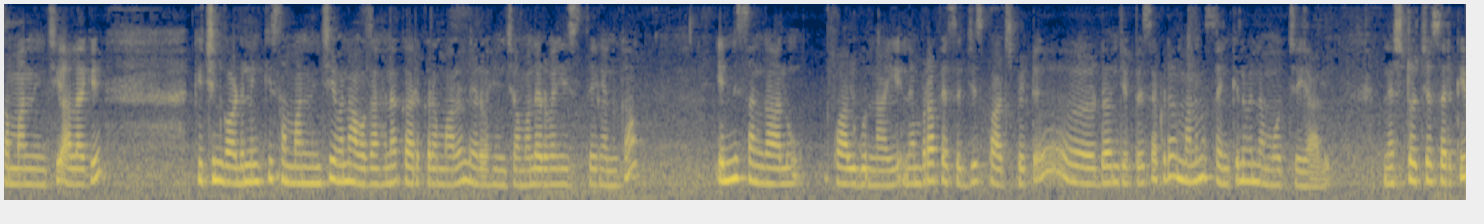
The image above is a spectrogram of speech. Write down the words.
సంబంధించి అలాగే కిచెన్ గార్డెనింగ్కి సంబంధించి ఏమైనా అవగాహన కార్యక్రమాలు నిర్వహించామా? నిర్వహిస్తే కనుక ఎన్ని సంఘాలు పాల్గొన్నాయి. నెంబర్ ఆఫ్ ఎస్హెచ్జీస్ పార్టిసిపేట్ అని చెప్పేసి అక్కడ మనం సంఖ్యను నమోదు చేయాలి. నెక్స్ట్ వచ్చేసరికి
